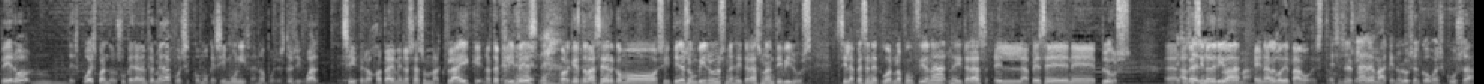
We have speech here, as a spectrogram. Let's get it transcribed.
pero mm, después, cuando supera la enfermedad, pues como que se inmuniza, ¿no? Pues esto es igual. Sí, pero JM, no seas un McFly, que no te flipes, porque esto va a ser como si tienes un virus, necesitarás un antivirus. Si la PS Network no funciona, necesitarás el, la PSN Plus. Eh, a ver si no deriva problema. en algo de pago esto. Ese es el Claro. problema, que no lo usen como excusa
